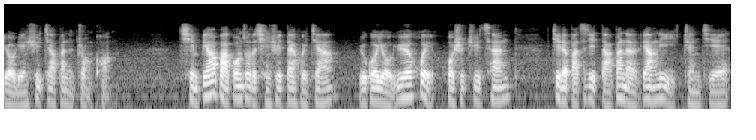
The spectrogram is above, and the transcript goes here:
有连续加班的状况。请不要把工作的情绪带回家，如果有约会或是聚餐，记得把自己打扮得靓丽整洁。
